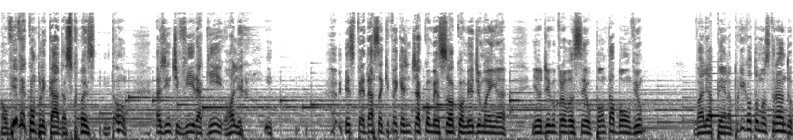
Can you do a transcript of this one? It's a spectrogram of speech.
Ao vivo é complicado as coisas. Então a gente vira aqui, olha. Esse pedaço aqui foi que a gente já começou a comer de manhã. E eu digo para você, o pão tá bom, viu? Vale a pena. Por que, que eu estou mostrando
